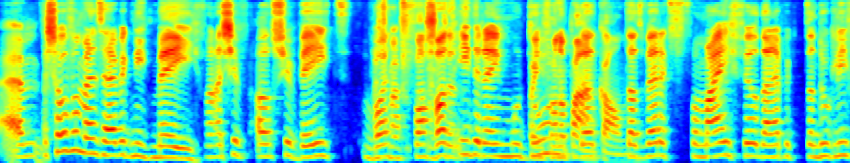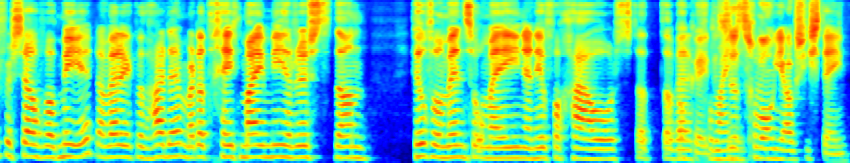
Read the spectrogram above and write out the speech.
Ehm, zoveel mensen heb ik niet mee. Van als, je, als je weet wat, wat iedereen moet doen, van op aan dat, kan. dat werkt voor mij veel. Dan, heb ik, dan doe ik liever zelf wat meer. Dan werk ik wat harder, maar dat geeft mij meer rust dan heel veel mensen om me heen en heel veel chaos. Dat, dat werkt voor dus mij dat niet. is gewoon jouw systeem.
